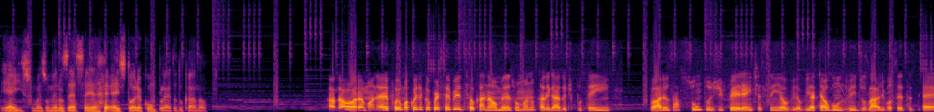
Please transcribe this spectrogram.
E é isso, mais ou menos essa é é a história completa do canal. Ah, da hora, mano. É, foi uma coisa que eu percebi do seu canal mesmo, mano, tá ligado? Tipo, tem vários assuntos diferentes, assim. Eu, vi- eu vi até alguns vídeos lá de você é,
